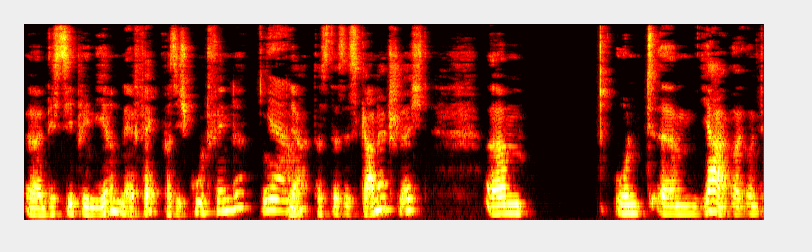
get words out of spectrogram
äh, disziplinierenden Effekt, was ich gut finde. Ja. ja das, das ist gar nicht schlecht. Ähm, und ähm, ja, und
